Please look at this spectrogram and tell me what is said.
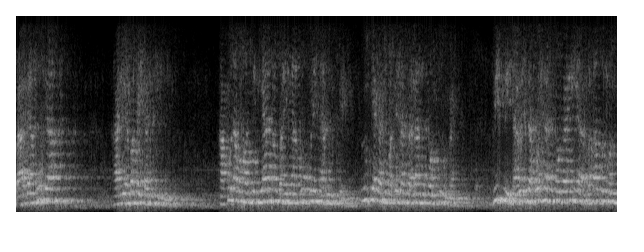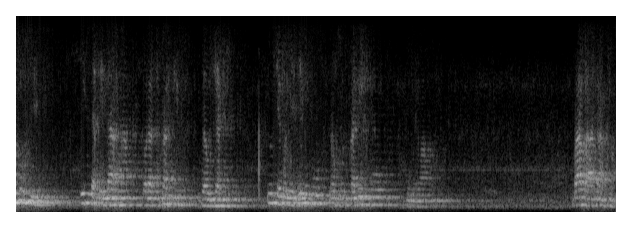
baada ya muda hali ambayo ikazidi. Hakuna mawasiliano baina mume na mke. Mke akatuma tena salamu kwa mtume. Vipi naweza kwenda kumwangalia sababu ni mamtuzi ittaqillaha wala tukati za ujani mche Mwenyezi Mungu na usimkhalifu mume wako baba akafa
